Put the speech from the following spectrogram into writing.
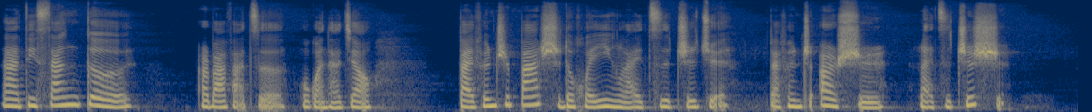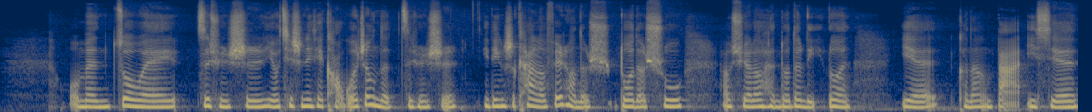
那第三个二八法则，我管它叫。百分之八十的回应来自直觉，百分之二十来自知识。我们作为咨询师，尤其是那些考过证的咨询师，一定是看了非常的书多的书，然后学了很多的理论，也可能把一些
